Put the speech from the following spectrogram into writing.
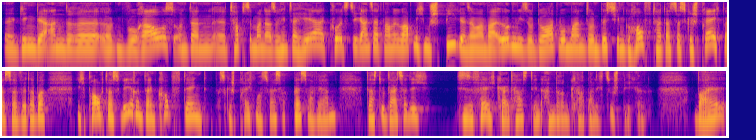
äh, ging der andere irgendwo raus und dann äh, tapste man da so hinterher. Kurz die ganze Zeit war man überhaupt nicht im Spiegel, sondern man war irgendwie so dort, wo man so ein bisschen gehofft hat, dass das Gespräch besser wird. Aber ich brauche das, während dein Kopf denkt, das Gespräch muss besser, besser werden, dass du gleichzeitig diese Fähigkeit hast, den anderen körperlich zu spiegeln, weil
